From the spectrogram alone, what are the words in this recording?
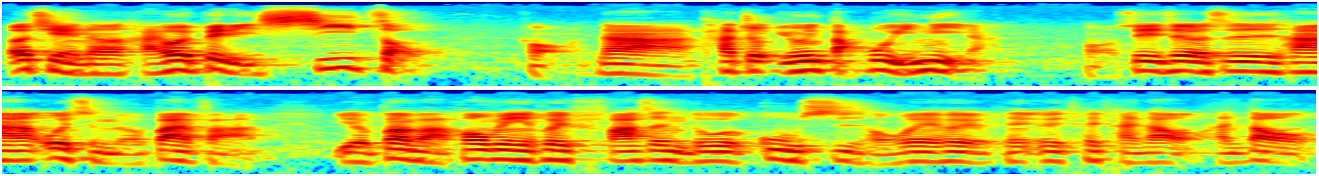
而且呢还会被你吸走。”哦，那他就永远打不赢你啦。哦，所以这个是他为什么有办法，有办法后面会发生很多的故事哦，会会会会谈到谈到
